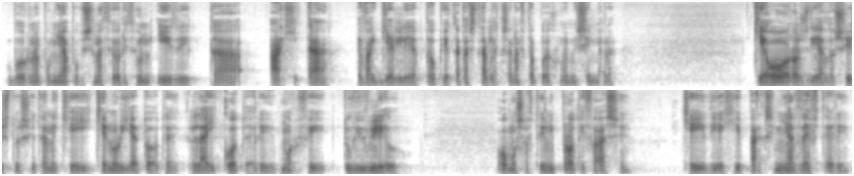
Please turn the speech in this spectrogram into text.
μπορούν από μια άποψη να θεωρηθούν ήδη τα αρχικά Ευαγγέλια από τα οποία καταστάλαξαν αυτά που έχουμε εμείς σήμερα και ο όρος διάδοσής τους ήταν και η καινούρια τότε, λαϊκότερη μορφή του βιβλίου. Όμως αυτή είναι η πρώτη φάση και ήδη έχει υπάρξει μια δεύτερη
